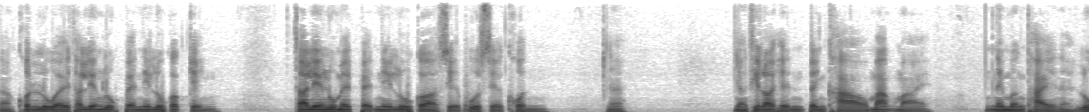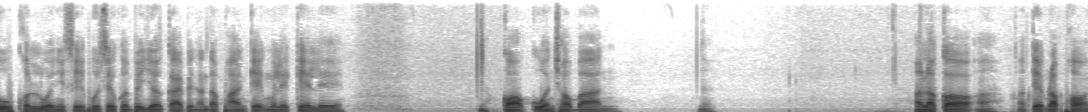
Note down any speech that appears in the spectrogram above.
นะคนรวยถ้าเลี้ยงลูกเป็นนี่ลูกก็เก่ง ถ้าเลี้ยงลูกไม่เป็นนี่ลูกก็เสียผู้เสียคน นะอย่างที่เราเห็นเป็นข่าวมากมายในเมืองไทยนะลูกคนรวยนี่เสียผู้เสียคนไปเยอะกลายเป็นอันตรพานเก่งไม่เลยเกเรก่อกวนชาวบ้านนะแล้วก็เตรียมรับพร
